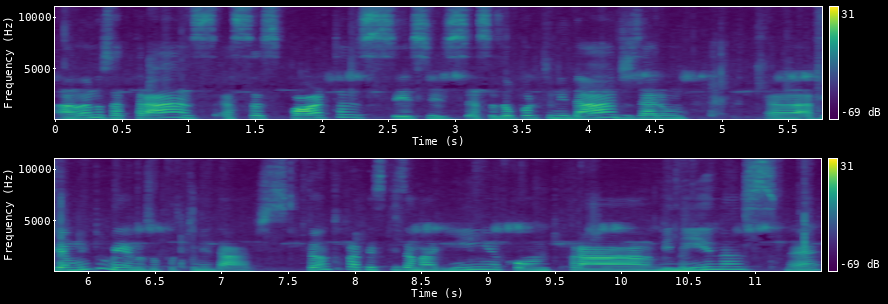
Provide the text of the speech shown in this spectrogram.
há anos atrás, essas portas, esses, essas oportunidades eram Uh, havia muito menos oportunidades, tanto para pesquisa marinha quanto para meninas, né?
